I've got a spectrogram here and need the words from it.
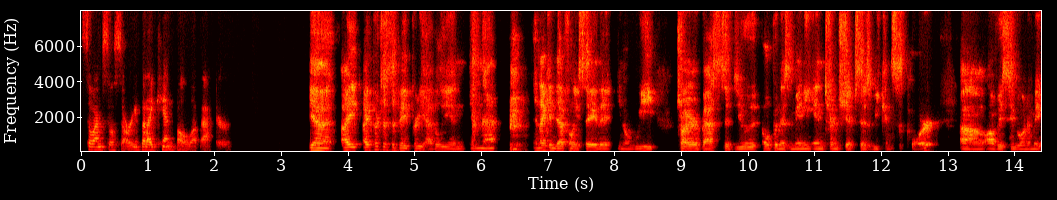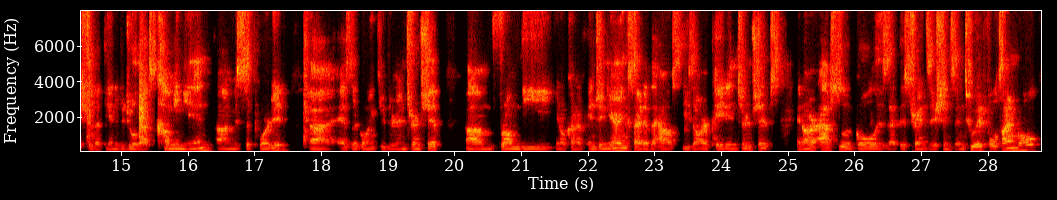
So I'm so sorry, but I can follow up after. Yeah, I, I participate pretty heavily in, in that. and I can definitely say that, you know, we try our best to do open as many internships as we can support. Um, obviously, we want to make sure that the individual that's coming in um, is supported uh, as they're going through their internship. Um, from the you know kind of engineering side of the house, these are paid internships, and our absolute goal is that this transitions into a full time role.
